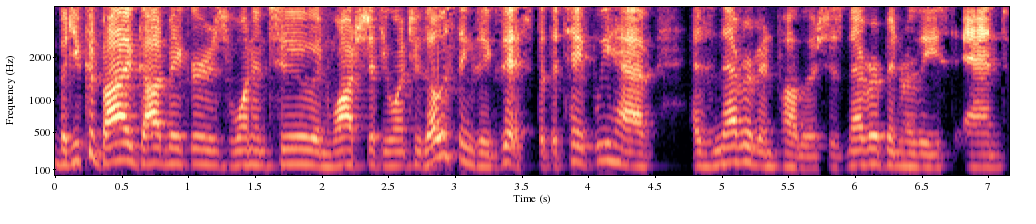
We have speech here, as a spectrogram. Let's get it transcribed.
but you could buy Godmakers 1 and 2 and watch it if you want to. Those things exist, but the tape we have has never been published, has never been released. And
